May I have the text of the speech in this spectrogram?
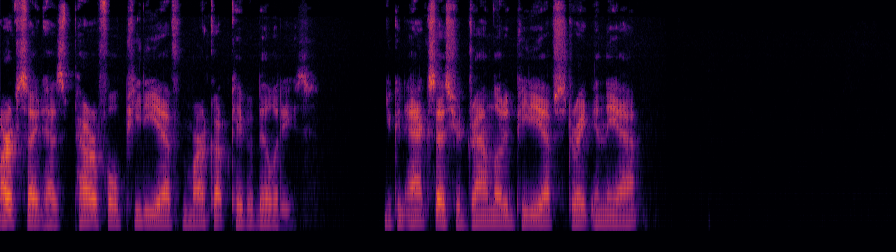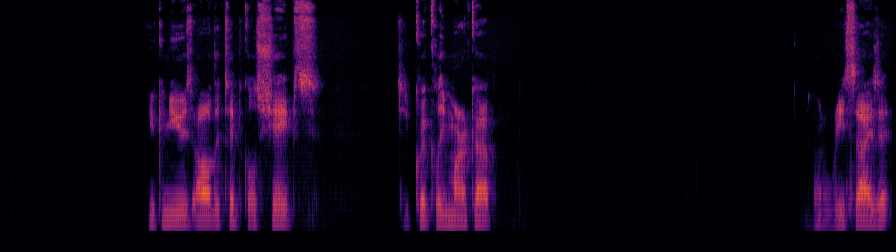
ArcSite has powerful PDF markup capabilities. You can access your downloaded PDF straight in the app. You can use all the typical shapes to quickly mark up. I'm going to resize it.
